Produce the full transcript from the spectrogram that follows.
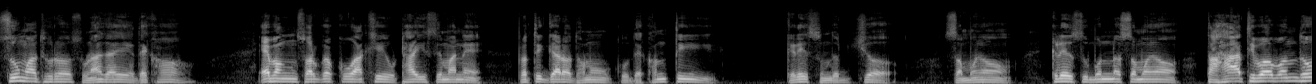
ସୁମଧୁର ଶୁଣାଯାଏ ଦେଖ। ଏବଂ ସ୍ୱର୍ଗକୁ ଆଖି ଉଠାଇ ସେମାନେ ପ୍ରତିଜ୍ଞାର ଧନୁକୁ ଦେଖନ୍ତି। କେଡ଼େ ସୌନ୍ଦର୍ଯ୍ୟ ସମୟ କେଡ଼େ ସୁବର୍ଣ୍ଣ ସମୟ ତାହା ଥିବ ବନ୍ଧୁ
